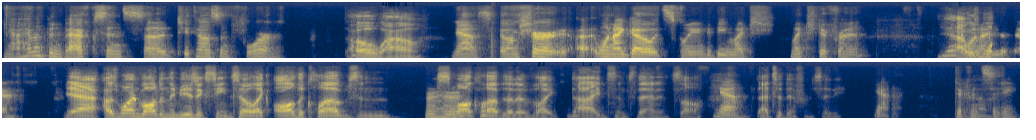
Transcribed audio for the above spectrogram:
Yeah. I haven't been back since uh, 2004. oh, wow. Yeah. So I'm sure uh, when I go, it's going to be much, much different. Yeah, I was more, there. yeah, I was more involved in the music scene. So like all the clubs and Mhm. small clubs that have like died since then, it's all Yeah. that's a different city. Yeah different Yeah. city.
